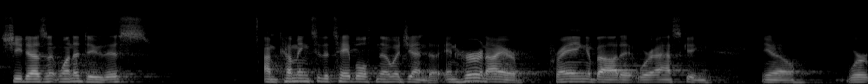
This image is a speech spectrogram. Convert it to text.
She doesn't want to do this. I'm coming to the table with no agenda. And her and I are praying about it. We're asking, you know, we're,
